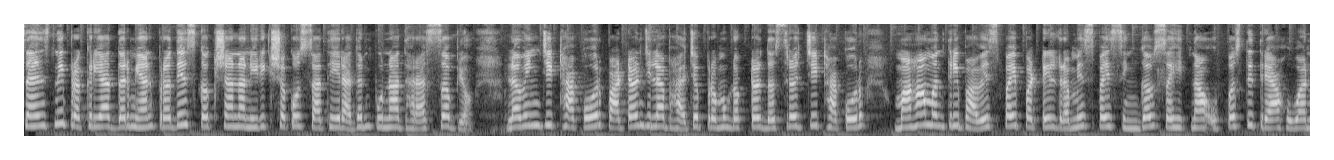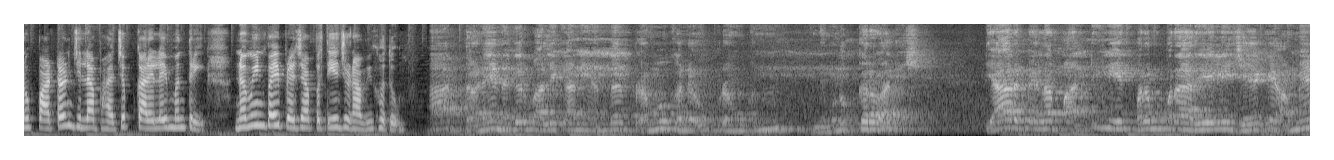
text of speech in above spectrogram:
સેન્સની પ્રક્રિયા દરમિયાન પ્રદેશ કક્ષાના નિરીક્ષકો સાથે રાધનપુરના ધારાસભ્ય લવિંગજી ઠાકોર, પાટણ જિલ્લા ભાજપ પ્રમુખ ડોક્ટર દશરથજી ઠાકોર, મહામંત્રી ભાવેશભાઈ પટેલ, રમેશભાઈ સિંઘવ સહિતના ઉપસ્થિત રહ્યા હોવાનું પાટણ જિલ્લા ભાજપ કાર્યાલય મંત્રી નવીનભાઈ પ્રજાપતિએ જણાવ્યું હતું. આ ત્રણેય નગરપાલિકાની અંદર પ્રમુખ અને ઉપપ્રમુખની નિમણૂક કરવાની છે. ત્યાર પહેલાં પાર્ટીની એક પરંપરા રહેલી છે કે અમે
